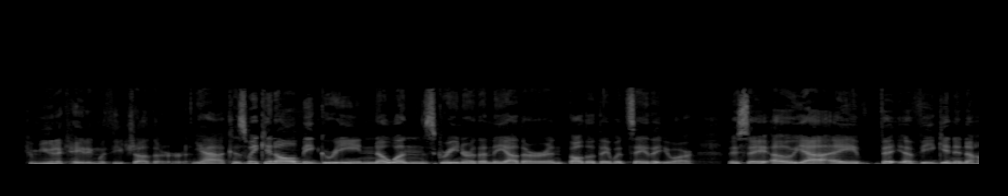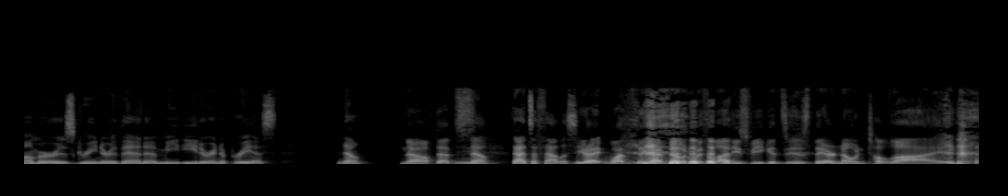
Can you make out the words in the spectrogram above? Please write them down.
communicating with each other. And- yeah, because we can all be green. No one's greener than the other, and although they would say that you are, they say, "Oh yeah, a, a vegan in a Hummer is greener than a meat eater in a Prius." No, No, that's no, that's a fallacy. You're right. One thing I've known with a lot of these vegans is they're known to lie.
